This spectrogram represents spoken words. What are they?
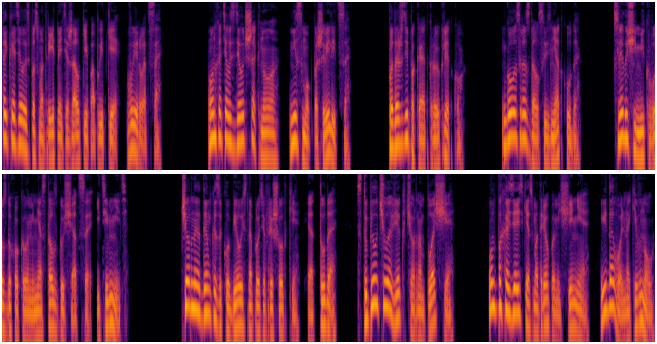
Так хотелось посмотреть на эти жалкие попытки вырваться. Он хотел сделать шаг, но не смог пошевелиться. «Подожди, пока я открою клетку», Голос раздался из ниоткуда. В следующий миг воздух около меня стал сгущаться и темнеть. Черная дымка заклубилась напротив решетки, и оттуда ступил человек в черном плаще. Он по-хозяйски осмотрел помещение и довольно кивнул.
